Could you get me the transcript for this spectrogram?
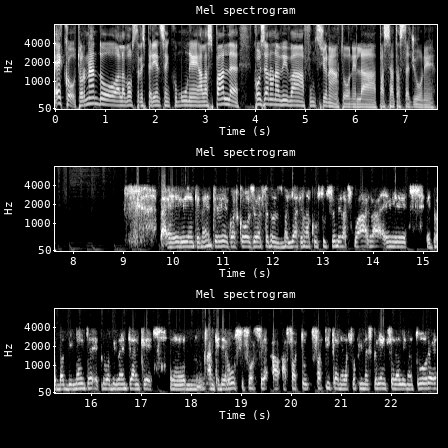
Ecco, tornando alla vostra esperienza in comune alla SPAL, cosa non aveva funzionato nella passata stagione? Beh, evidentemente qualcosa era stato sbagliato nella costruzione della squadra e, e, probabilmente, e probabilmente, anche, ehm, anche, De Rossi forse ha, ha, fatto fatica nella sua prima esperienza da allenatore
